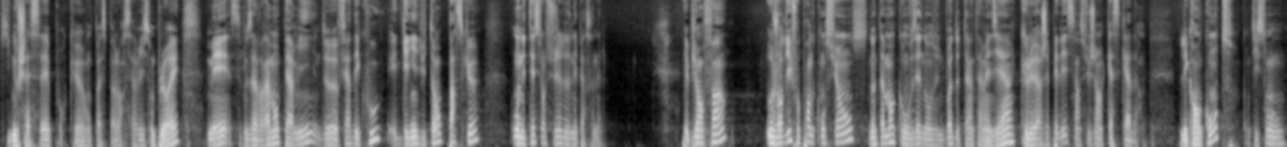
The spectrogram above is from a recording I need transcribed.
qui nous chassaient pour qu'on passe par leur service ont pleuré, mais ça nous a vraiment permis de faire des coups et de gagner du temps parce que on était sur le sujet de données personnelles. Et puis enfin, Aujourd'hui, il faut prendre conscience, notamment quand vous êtes dans une boîte de taille intermédiaire, que le RGPD, c'est un sujet en cascade. Les grands comptes, quand ils sont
